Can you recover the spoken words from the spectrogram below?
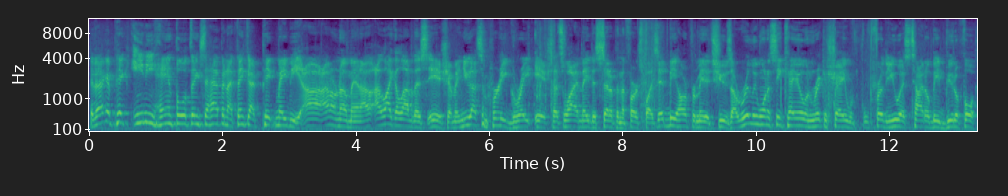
If I could pick any handful of things to happen, I think I'd pick maybe, uh, I don't know, man. I, I like a lot of this ish. I mean, you got some pretty great ish. That's why I made this setup in the first place. It'd be hard for me to choose. I really want to see KO and Ricochet for the U.S. title be beautiful.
